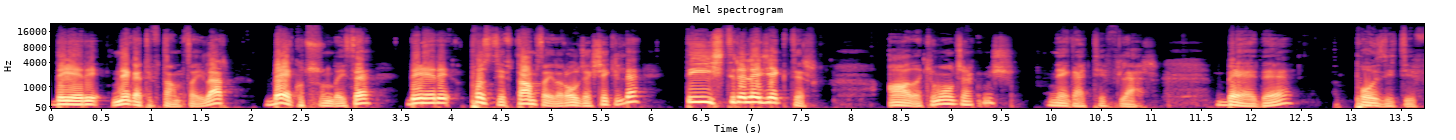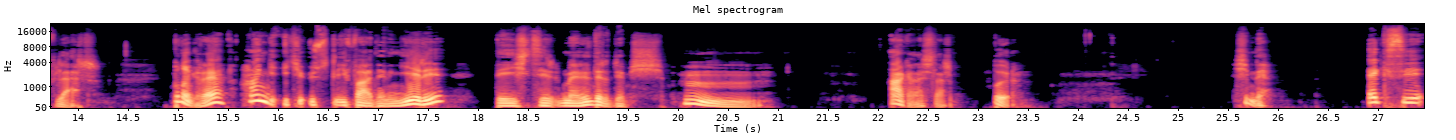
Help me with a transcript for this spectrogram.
değeri negatif tam sayılar, B kutusunda ise değeri pozitif tam sayılar olacak şekilde değiştirilecektir. A'da kim olacakmış? Negatifler. B'de pozitifler. Buna göre hangi iki üslü ifadenin yeri değiştirmelidir demiş. Hmm. Arkadaşlar buyurun. Şimdi eksi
